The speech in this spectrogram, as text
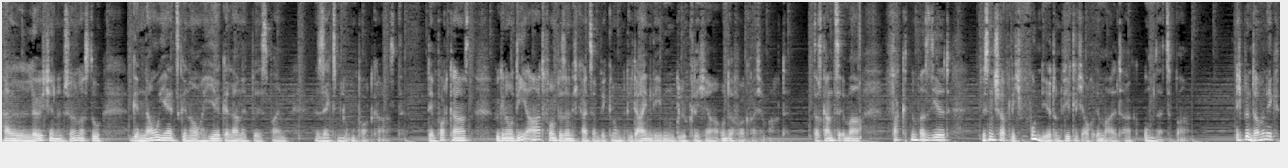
Hallöchen und schön, dass du genau jetzt, genau hier gelandet bist beim 6 Minuten Podcast. Dem Podcast für genau die Art von Persönlichkeitsentwicklung, die dein Leben glücklicher und erfolgreicher macht. Das Ganze immer faktenbasiert, wissenschaftlich fundiert und wirklich auch im Alltag umsetzbar. Ich bin Dominik,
